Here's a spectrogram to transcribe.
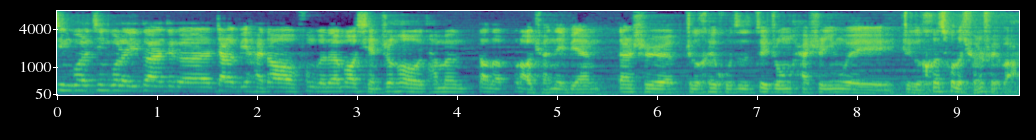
经过经过了一段这个加勒比海盗风格的冒险之后，他们到了不老泉那边，但是这个黑胡子最终还是因为这个喝错了泉水吧？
